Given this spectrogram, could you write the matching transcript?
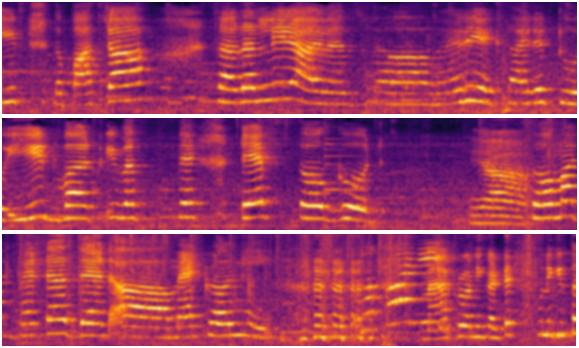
eat the pasta, suddenly I was uh, very excited to eat, but it was the taste so good, yeah so much better than uh, macaroni. Macaroni కంటే ఉనికింత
